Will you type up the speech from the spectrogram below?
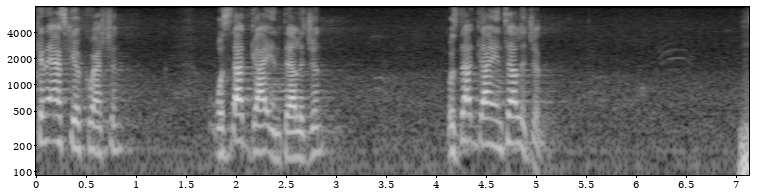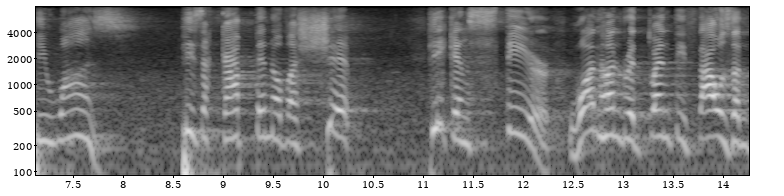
can I ask you a question? Was that guy intelligent? Was that guy intelligent? He was. He's a captain of a ship. He can steer 120,000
